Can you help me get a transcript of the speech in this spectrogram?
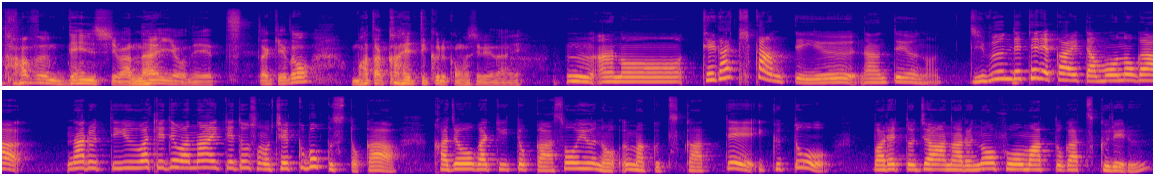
多分電子はないよねっつったけどまた帰ってくるかもしれない。うん、あのー手書き感っていうなんていうの？自分で手で書いたものがなるっていうわけではないけどそのチェックボックスとか箇条書きとかそういうのをうまく使っていくとバレットジャーナルのフォーマットが作れる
